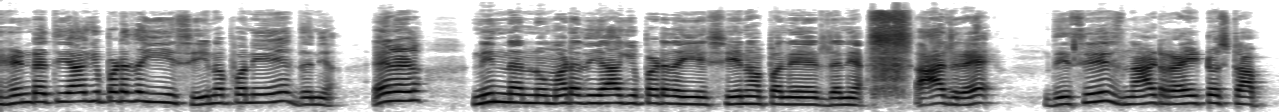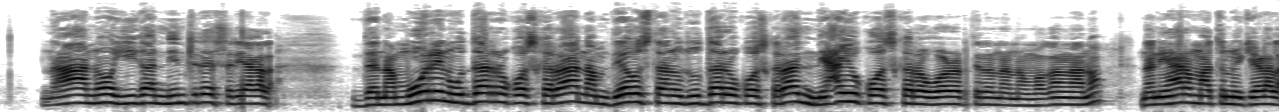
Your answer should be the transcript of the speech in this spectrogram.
ಹೆಂಡತಿಯಾಗಿ ಪಡೆದ ಈ ಸೀನಪ್ಪನೇ ಧನ್ಯ. ಏನು ಹೇಳು? ನಿನ್ನನ್ನು ಮಡದಿಯಾಗಿ ಪಡೆದ ಈ ಸೀನಪ್ಪನೇ ಧನ್ಯ. ಆದರೆ this is not right to stop ನಾನು ಈಗ ನಿಂತರೆ ಸರಿಯಾಗಲ್ಲ. ನಮ್ಮೂರಿನ ಉದ್ಧಾರಕ್ಕೋಸ್ಕರ ನಮ್ಮ ದೇವಸ್ಥಾನದ ಉದ್ಧಾರಕ್ಕೋಸ್ಕರ, ನ್ಯಾಯಕ್ಕೋಸ್ಕರ ಓಡಾಡ್ತಿರೋ ನನ್ನ ಮಗ ನಾನು. ನಾನು ಯಾರ ಮಾತನ್ನು ಕೇಳಲ್ಲ.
